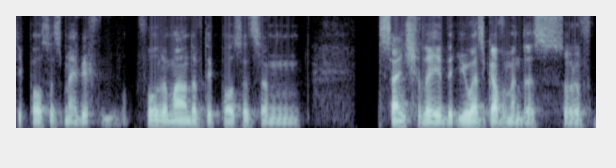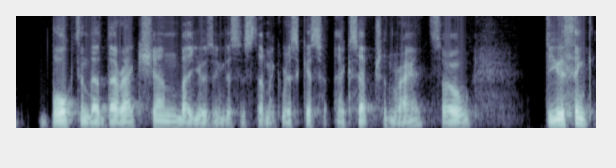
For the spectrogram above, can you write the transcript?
deposits, maybe full amount of deposits. And essentially the US government has sort of walked in that direction by using the systemic risk exception, right? So do you think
